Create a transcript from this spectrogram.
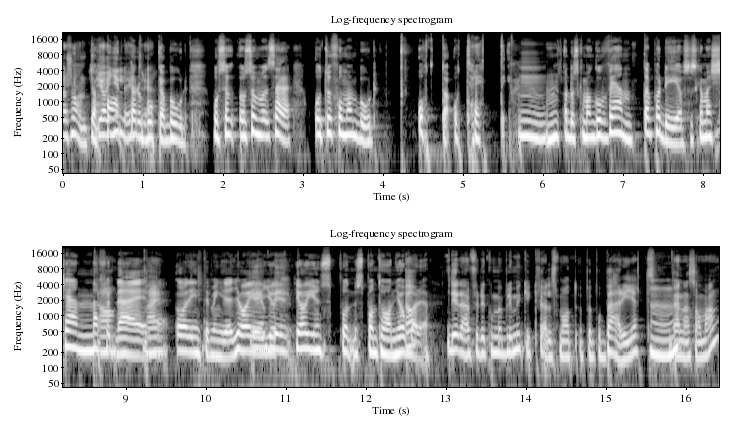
vet, sånt. Jag, Jag, hatar inte att boka bord. Och, så, och, så, så här, och då får man bord 8.30. Mm. Och då ska man gå och vänta på det och så ska man känna för... Ja, nej, nej. nej. Och det är inte min grej. Jag är, Det ju, blir- jag är ju en spon, spontanjobbare. Ja, det är därför det kommer bli mycket kvällsmat uppe på berget Mm. denna sommaren.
